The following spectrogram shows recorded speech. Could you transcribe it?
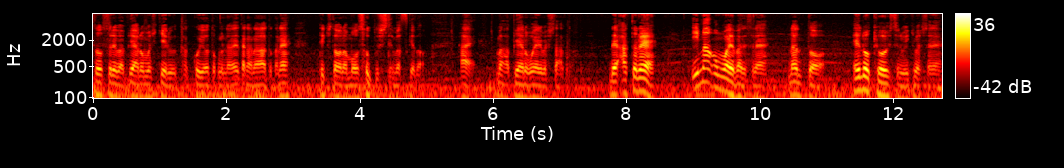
そうすればピアノも弾けるかっこいい男になれたかなとかね、適当な妄想してますけど、はい。まあ、ピアノもやりましたと。で、あとね、今思えばですね、なんと、絵の教室にも行きましたね。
